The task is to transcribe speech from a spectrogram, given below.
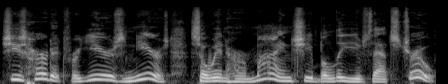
She's heard it for years and years, so in her mind she believes that's true.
